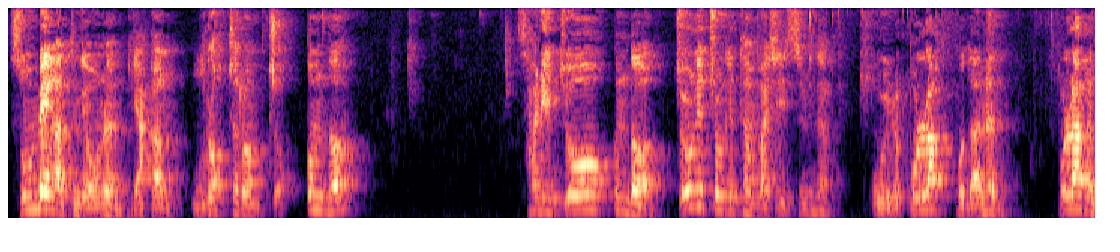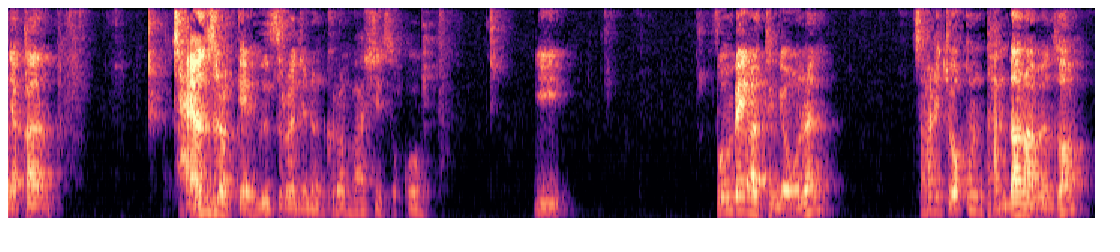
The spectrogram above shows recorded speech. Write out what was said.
쏨뱅이 같은 경우는 약간 우럭처럼 조금 더 살이 조금 더 쫄깃쫄깃한 맛이 있습니다. 오히려 볼락보다는 볼락은 약간 자연스럽게 으스러지는 그런 맛이 있었고 이 쏨뱅이 같은 경우는 살이 조금 단단하면서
